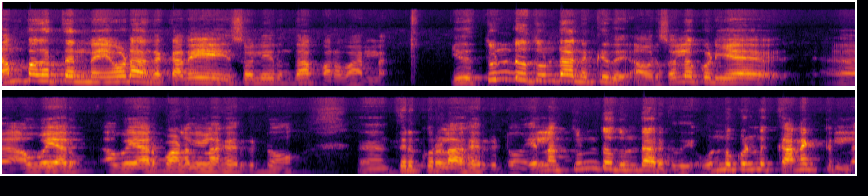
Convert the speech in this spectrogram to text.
நம்பகத்தன்மையோட அந்த கதையை சொல்லியிருந்தா பரவாயில்ல. இது துண்டு துண்டா நிக்குது. அவர் சொல்லக்கூடிய ஔவையார் ஔவையார் பாடல்களாக இருக்கட்டும் திருக்குறளாக இருக்கட்டும் எல்லாம் துண்டு துண்டா இருக்குது. ஒண்ணுக்கொண்ணு கனெக்ட் இல்ல.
